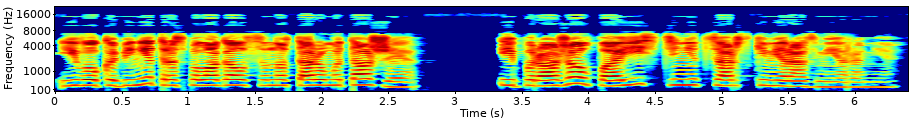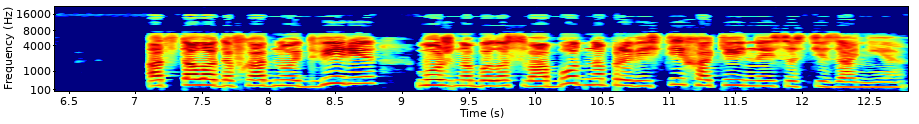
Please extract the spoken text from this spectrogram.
Его кабинет располагался на втором этаже и поражал поистине царскими размерами. От стола до входной двери можно было свободно провести хоккейные состязания.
